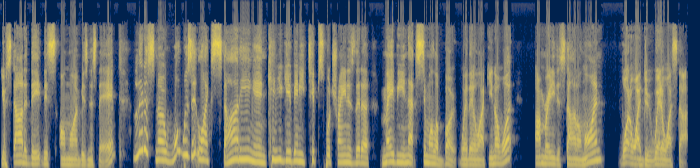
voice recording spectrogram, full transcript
you've started the, this online business there. Let us know what was it like starting, and can you give any tips for trainers that are maybe in that similar boat where they're like, you know what, I'm ready to start online. What do I do? Where do I start?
